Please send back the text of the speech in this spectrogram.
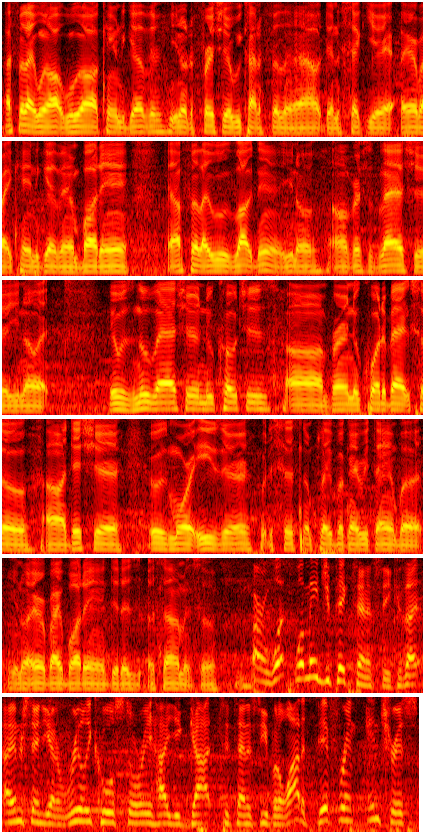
I feel like when all, we all came together, you know, the first year we kind of filling out. Then the second year, everybody came together and bought in. And I feel like we were locked in. You know, um, versus last year, you know. It, it was new last year, new coaches, um, brand new quarterback. So uh, this year it was more easier with the system, playbook, and everything. But you know, everybody bought in, and did his assignment. So, Byron, what what made you pick Tennessee? Because I, I, understand you got a really cool story how you got to Tennessee, but a lot of different interests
